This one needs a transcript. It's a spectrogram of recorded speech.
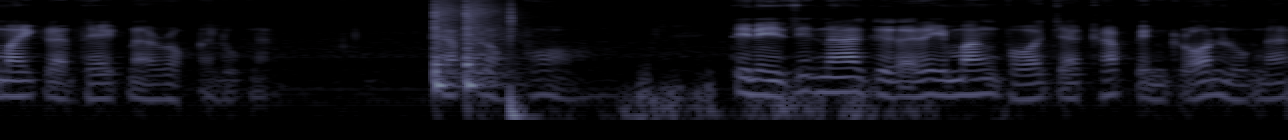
ไม่กระแทกนรกนะลูกนะครับหลวงพ่อ ที่นี่สิ้นห้าคืออะไรมั่งพอจะครับเป็นร้อนลูกนะ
